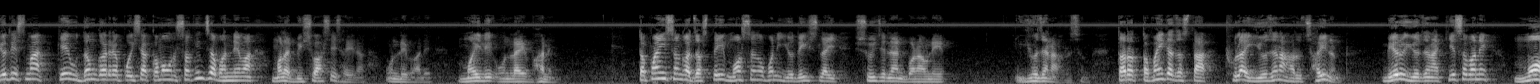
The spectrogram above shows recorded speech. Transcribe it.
यो देशमा केही उद्यम गरेर पैसा कमाउन सकिन्छ भन्नेमा मलाई विश्वासै छैन। उनले भने मैले उनलाई भने तपाईँसँग जस्तै मसँग पनि यो देशलाई स्विजरल्यान्ड बनाउने योजनाहरू छन्। तर तपाईँका जस्ता ठुला योजनाहरू छैनन्। मेरो योजना के छ भने म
